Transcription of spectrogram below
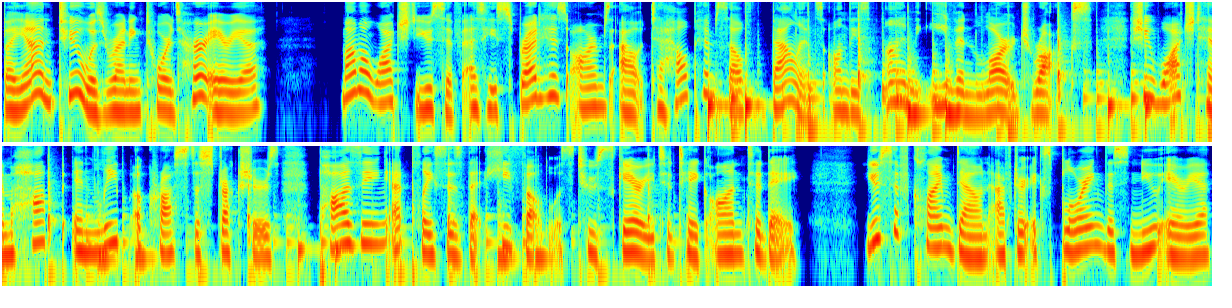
Bayan too was running towards her area. Mama watched Yusuf as he spread his arms out to help himself balance on these uneven large rocks. She watched him hop and leap across the structures, pausing at places that he felt was too scary to take on today. Yusuf climbed down after exploring this new area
